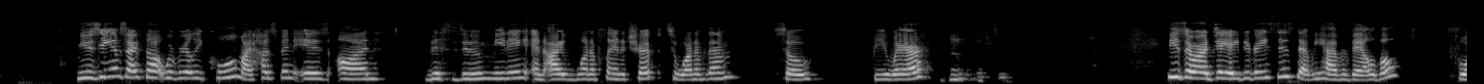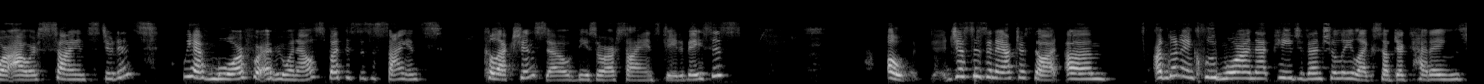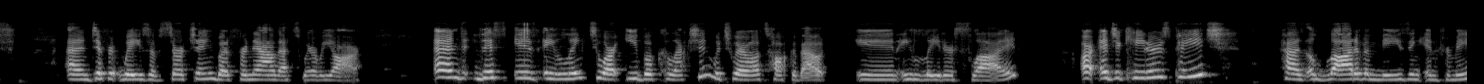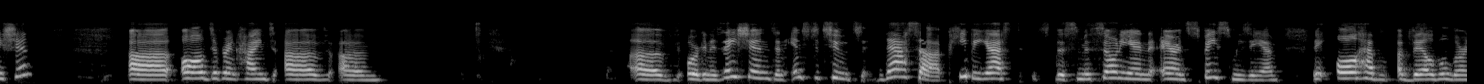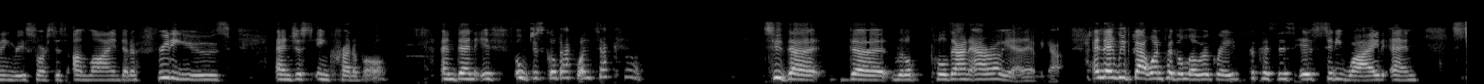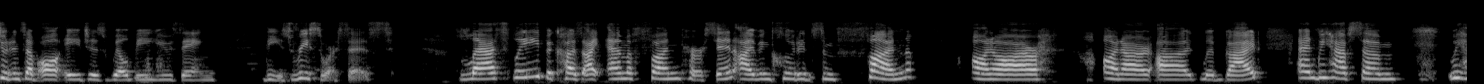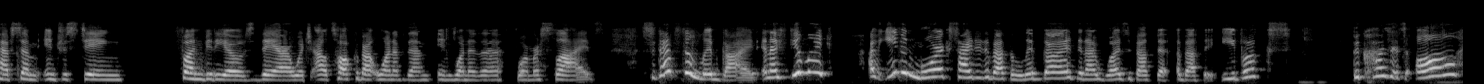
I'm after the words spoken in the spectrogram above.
Museums I thought were really cool. My husband is on this Zoom meeting and I want to plan a trip to one of them. So beware. These are our databases that we have available for our science students. We have more for everyone else, but this is a science collection. So these are our science databases. Oh, just as an afterthought, um, I'm going to include more on that page eventually, like subject headings and different ways of searching, but for now, that's where we are. And this is a link to our ebook collection, which where I'll talk about in a later slide. Our educators page has a lot of amazing information, uh, all different kinds of um, of organizations and institutes, NASA, PBS, the Smithsonian Air and Space Museum, they all have available learning resources online that are free to use and just incredible. And then if, oh, just go back one sec. To the the little pull down arrow. Yeah there we go. And then we've got one for the lower grades because this is citywide and students of all ages will be using these resources lastly because i am a fun person i've included some fun on our on our uh, libguide and we have some we have some interesting fun videos there, which I'll talk about one of them in one of the former slides. So that's the LibGuide. And I feel like I'm even more excited about the LibGuide than I was about the about the ebooks because it's all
